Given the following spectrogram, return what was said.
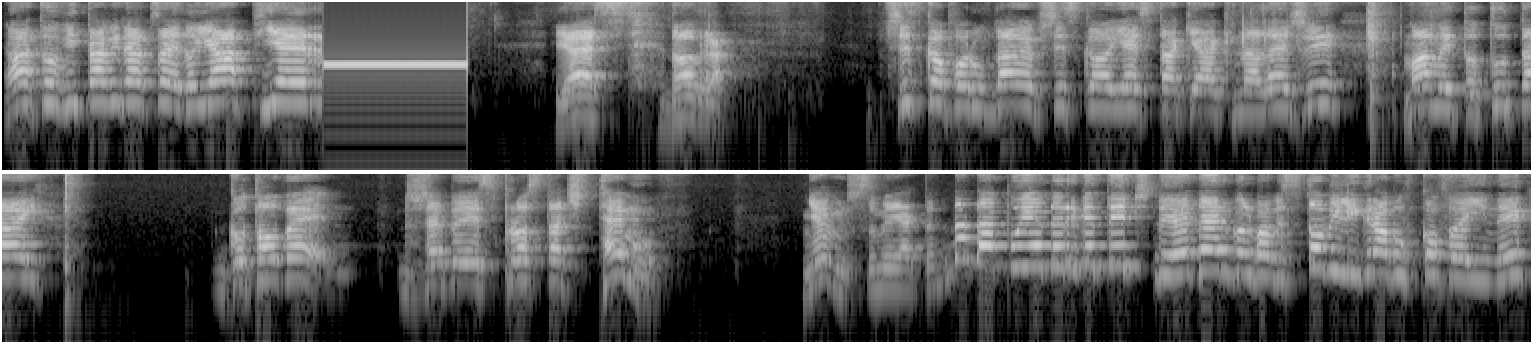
A to witamina C, no ja pier... Jest! Dobra. Wszystko porównałem, wszystko jest tak jak należy. Mamy to tutaj gotowe, żeby sprostać temu. Nie wiem w sumie jak to. No napój energetyczny, Energol mamy 100 mg kofeiny.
